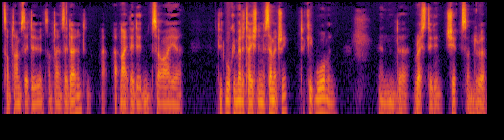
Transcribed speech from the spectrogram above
sometimes they do, and sometimes they don't. And that, night they didn't, so I uh, did walking meditation in the cemetery to keep warm and and uh, rested in shifts under a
